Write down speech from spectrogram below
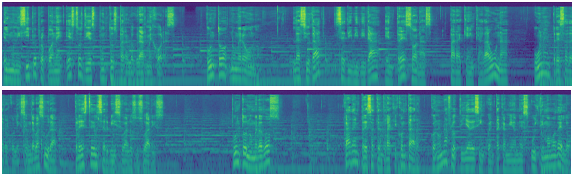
el municipio propone estos 10 puntos para lograr mejoras. Punto número 1. La ciudad se dividirá en tres zonas para que en cada una una empresa de recolección de basura preste el servicio a los usuarios. Punto número 2. Cada empresa tendrá que contar con una flotilla de 50 camiones último modelo,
